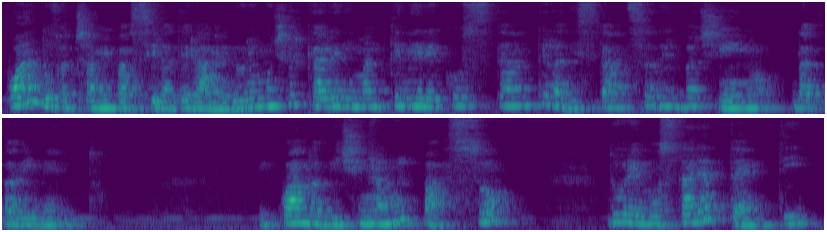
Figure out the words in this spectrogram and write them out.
Quando facciamo i passi laterali dovremo cercare di mantenere costante la distanza del bacino dal pavimento e quando avviciniamo il passo dovremo stare attenti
